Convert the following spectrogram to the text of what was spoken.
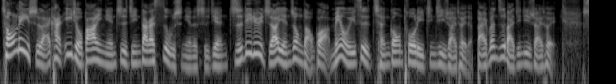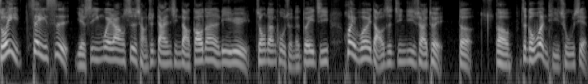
从历史来看，一九八零年至今大概四五十年的时间，殖利率只要严重倒挂，没有一次成功脱离经济衰退的，百分之百经济衰退。所以这一次也是因为让市场去担心到高端的利率、终端库存的堆积，会不会导致经济衰退的呃这个问题出现。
